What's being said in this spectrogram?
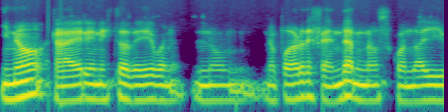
y no caer en esto de, bueno, no, no poder defendernos cuando hay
